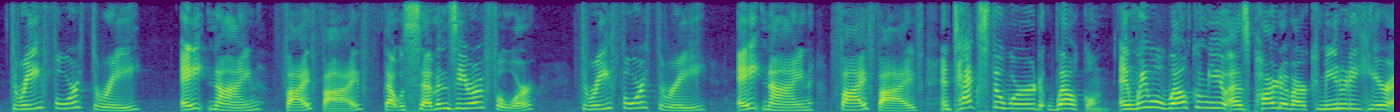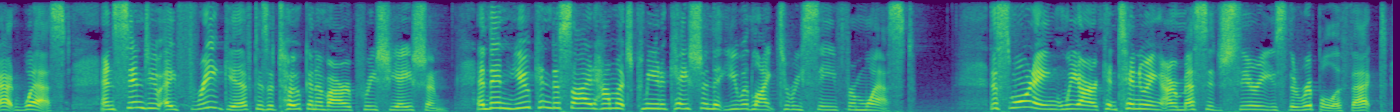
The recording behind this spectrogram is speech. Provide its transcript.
343 8955. That was 704 343 8955 and text the word welcome. And we will welcome you as part of our community here at West and send you a free gift as a token of our appreciation. And then you can decide how much communication that you would like to receive from West. This morning, we are continuing our message series, The Ripple Effect.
